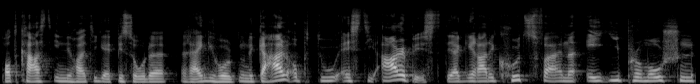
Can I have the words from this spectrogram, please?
Podcast in die heutige Episode reingeholt. Und egal, ob du SDR bist, der gerade kurz vor einer AE-Promotion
